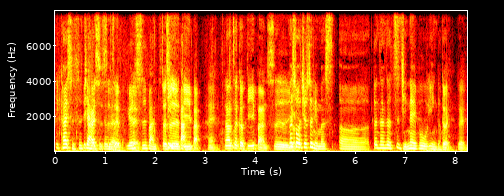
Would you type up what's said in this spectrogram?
一开始是这样子，一开始是对不对这本？原始版，这是第一版。哎，那这个第一版是那时候就是你们呃登山社自己内部印的。对对。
